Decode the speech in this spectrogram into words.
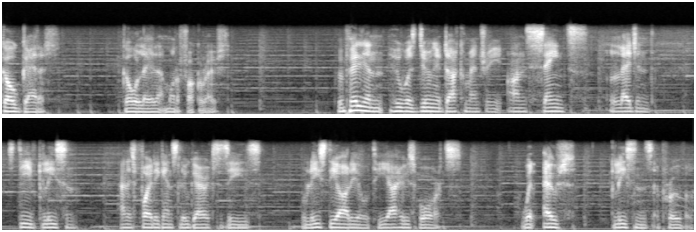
go get it, go lay that motherfucker out. Pamphilon, who was doing a documentary on Saints legend Steve Gleason and his fight against Lou Gehrig's disease, released the audio to Yahoo Sports without Gleason's approval.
